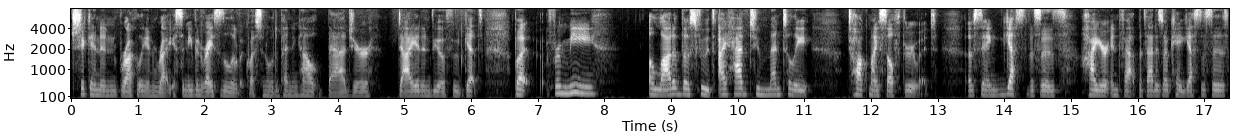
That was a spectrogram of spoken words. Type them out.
chicken and broccoli and rice. And even rice is a little bit questionable depending how bad your diet and view of food gets. But for me, a lot of those foods, I had to mentally talk myself through it of saying, yes, this is higher in fat, but that is okay. Yes, this is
